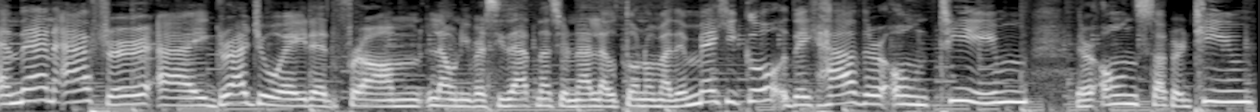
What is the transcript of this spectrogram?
And then after I graduated from la Universidad Nacional Autónoma de México, they have their own team, their own soccer team,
